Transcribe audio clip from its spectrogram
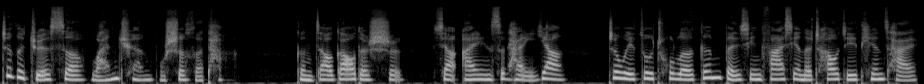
这个角色完全不适合他。更糟糕的是，像爱因斯坦一样，这位做出了根本性发现的超级天才，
